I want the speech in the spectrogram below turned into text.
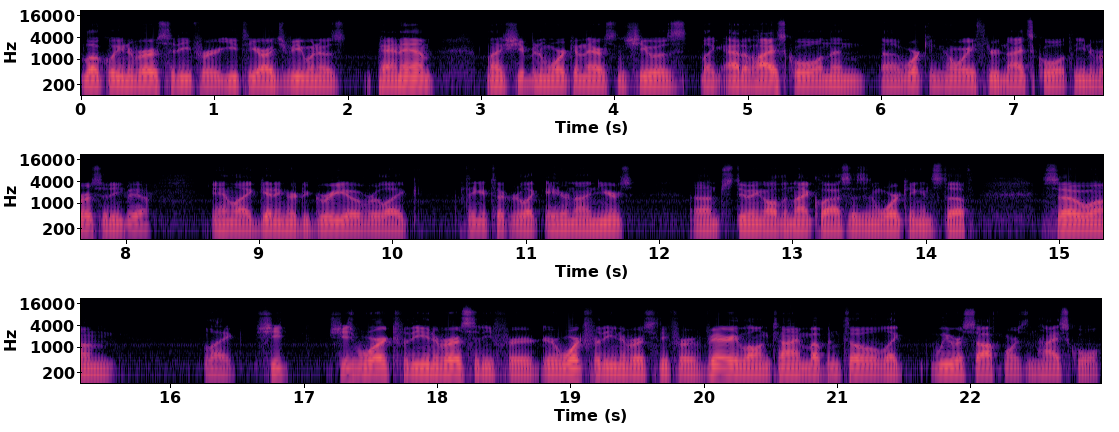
local university for UTRGV when it was Pan Am. Like she'd been working there since she was like out of high school, and then uh, working her way through night school at the university. Yeah. And like getting her degree over like I think it took her like eight or nine years, um, just doing all the night classes and working and stuff. So um, like she she's worked for the university for or worked for the university for a very long time up until like we were sophomores in high school,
